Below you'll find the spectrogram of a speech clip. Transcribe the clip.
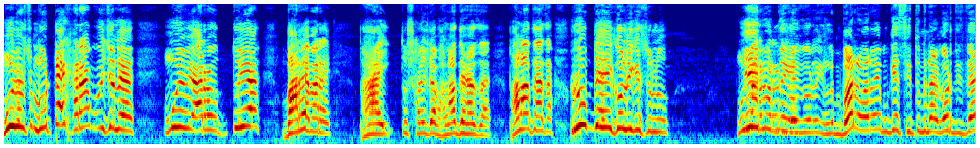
মুই ভাবছ মোরটাই খারাপ ওই জন্য মুই আরও তুই বারে বারে ভাই তোর শাড়িটা ভালো দেখা যায়। ভালো দেখা যায়। রূপ দেখে গলি গেছিল। করে গেছি তুমি না করে দিতা?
